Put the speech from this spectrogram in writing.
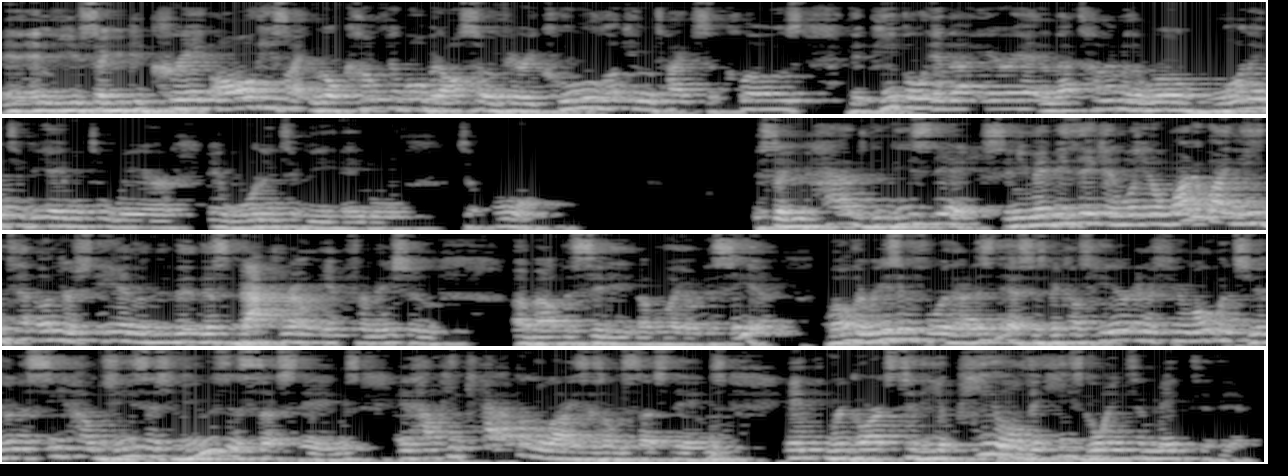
And, and you, so you could create all these like real comfortable, but also very cool looking types of clothes that people in that area in that time of the world wanted to be able to wear and wanted to be able to all. And so you have these things, and you may be thinking, well, you know, why do I need to understand this background information about the city of Laodicea? Well, the reason for that is this, is because here in a few moments you're going to see how Jesus uses such things and how he capitalizes on such things in regards to the appeal that he's going to make to them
